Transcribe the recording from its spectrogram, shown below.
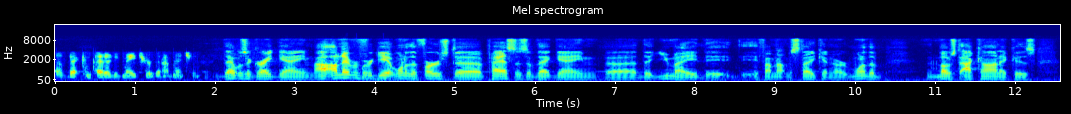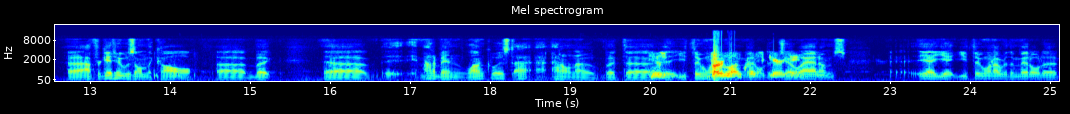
of that competitive nature that I mentioned. That was a great game. I'll never forget one of the first uh, passes of that game uh, that you made, if I'm not mistaken, or one of the most iconic is uh, I forget who was on the call, uh, but. Uh, it might have been Lundquist. I, I, I don't know, but you threw one Vern Lundquist, the middle to Joe. Adams yeah, you, you threw one over the middle to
